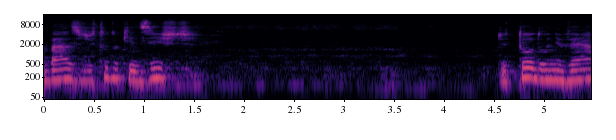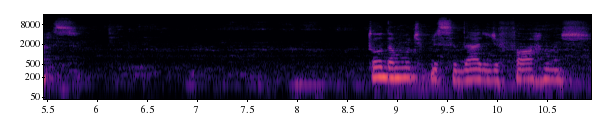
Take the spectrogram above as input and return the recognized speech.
A base de tudo que existe, de todo o universo, toda a multiplicidade de formas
